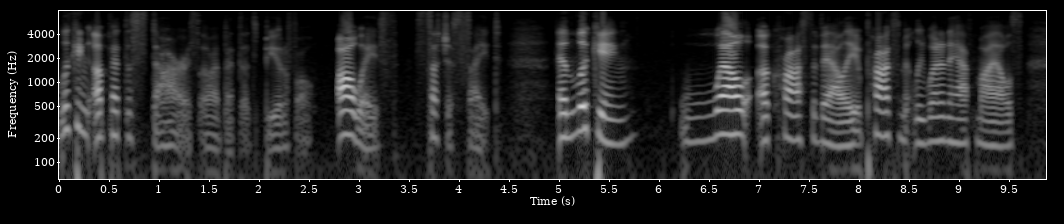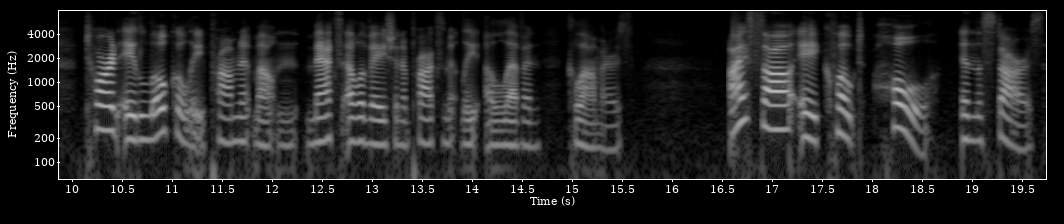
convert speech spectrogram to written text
looking up at the stars. Oh, I bet that's beautiful. Always such a sight. And looking well across the valley, approximately one and a half miles, toward a locally prominent mountain, max elevation approximately 11 kilometers. I saw a quote, hole in the stars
